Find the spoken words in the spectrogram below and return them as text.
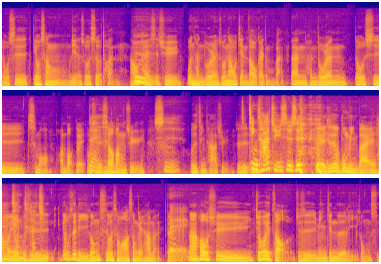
我是丢上脸书的社团，然后开始去问很多人说：“那我捡到我该怎么办？”但很多人都是什么环保队，或是消防局，是。或是警察局，就是警察局是不是？对，就是我不明白，他们又不是又不是礼仪公司，为什么要送给他们？对，那后续就会找就是民间的礼仪公司，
